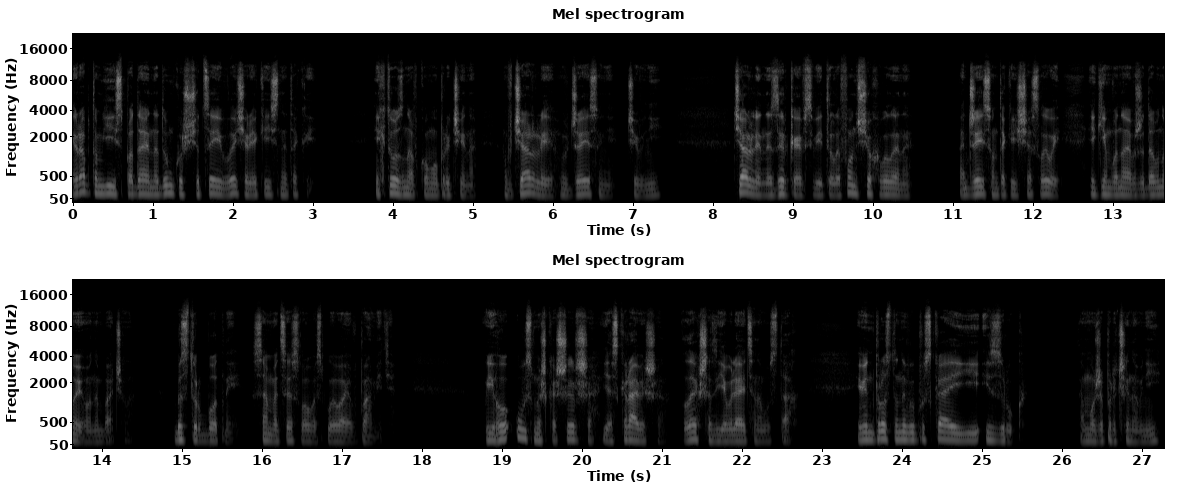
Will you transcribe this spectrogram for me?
і раптом їй спадає на думку, що цей вечір якийсь не такий. І хто знав, кому причина в Чарлі, в Джейсоні чи в ній. Чарлі не зиркає в свій телефон щохвилини, а Джейсон такий щасливий, яким вона вже давно його не бачила. Безтурботний, саме це слово спливає в пам'яті. Його усмішка ширша, яскравіша, легше з'являється на вустах, і він просто не випускає її із рук. А може, причина в ній?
